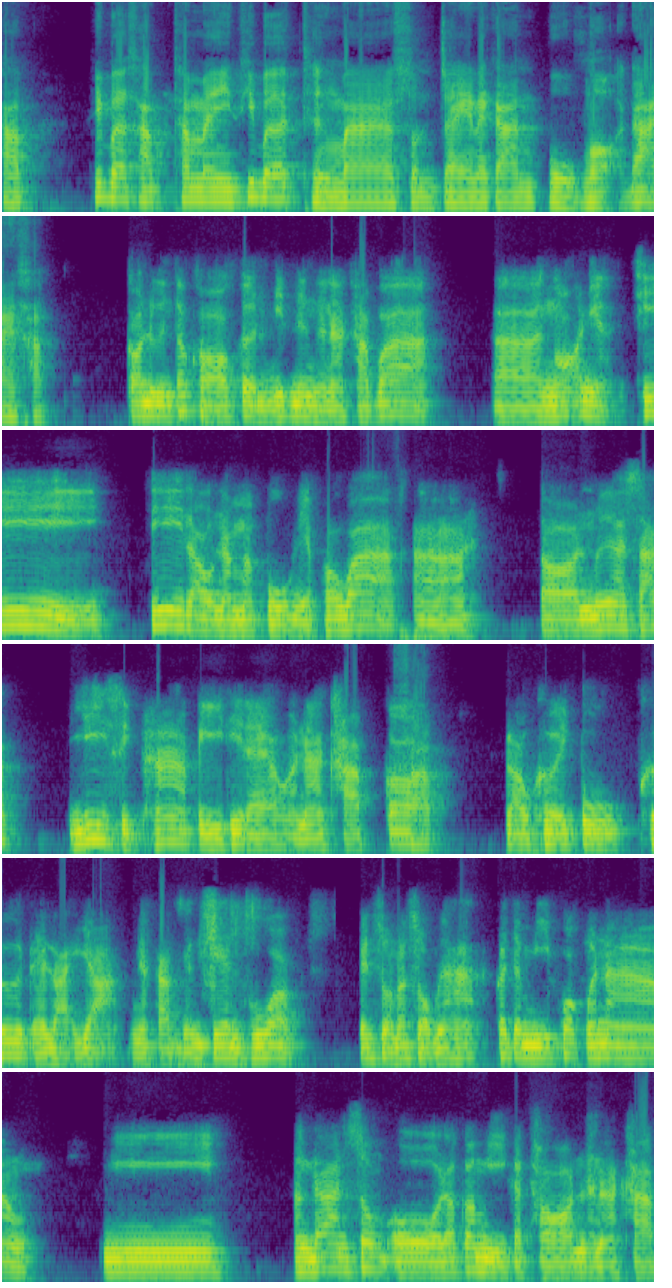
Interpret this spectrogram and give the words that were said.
ครับ พี่เบิร์ดครับทำไมพี่เบิร์ดถึงมาสนใจในการปลูกเงาะได้ครับ ก่อนอื่นต้องขอเกรินนิดนึงนะครับว่าเงาะเนี่ยที่ที่เรานำมาปลูกเนี่ย เพราะว่าอ่าตอนเมื่อสักยี่สิบห้าปีที่แล้วนะครับ ก็ครับ เราเคยปลูกพืชหลาย ๆ อย่างนะครับ อย่างเช่นพวกเป็นส่วนผสมนะฮะก็จะมีพวกมะนาว มีทางด้านส้มโอ แล้วก็มีกระท้อนนะครับ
